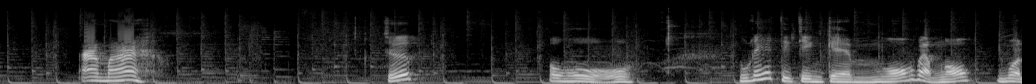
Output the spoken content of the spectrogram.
ๆอะมาชึบโอ้โหทุเรศจริง ๆ เกมงกแบบงกหมด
